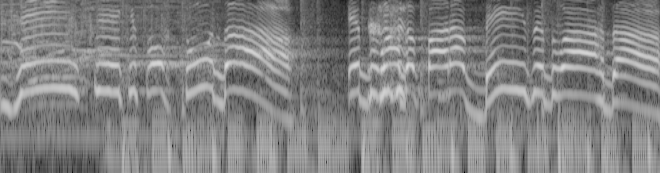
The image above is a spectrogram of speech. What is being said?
Gente, que sortuda! Eduarda, parabéns, Eduarda!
